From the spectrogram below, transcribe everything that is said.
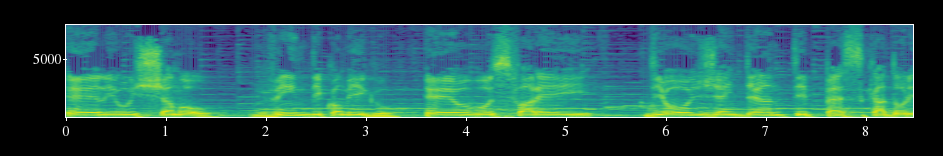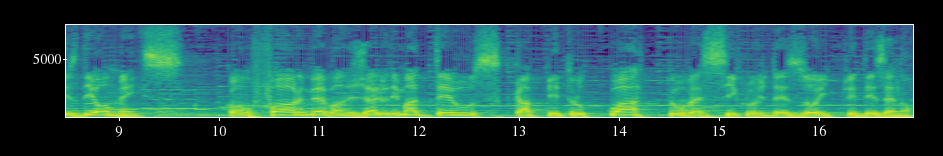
Ele os chamou: Vinde comigo, eu vos farei de hoje em diante pescadores de homens. Conforme o Evangelho de Mateus, capítulo 4, versículos 18 e 19.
